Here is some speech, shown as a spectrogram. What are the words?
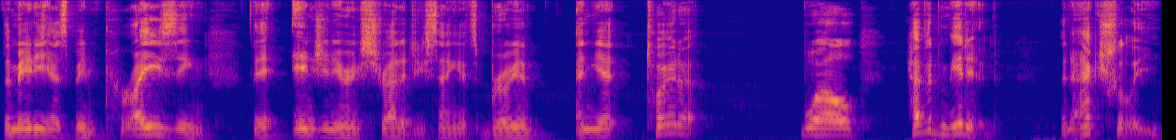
The media has been praising their engineering strategy, saying it's brilliant, and yet Toyota, well, have admitted that actually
